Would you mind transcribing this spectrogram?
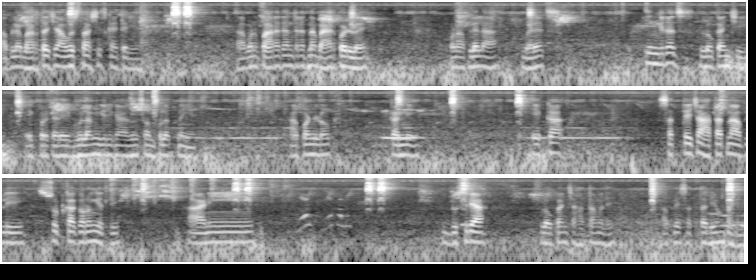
आपल्या भारताची अवस्था अशीच काहीतरी आहे. आपण पारतंत्र्यातनं बाहेर पडलो आहे पण आपल्याला बऱ्याच इंग्रज लोकांची एक प्रकारे गुलामगिरी काय अजून संपलत नाही आहे आपण लोकांनी एका सत्तेच्या हातातनं आपली सुटका करून घेतली आणि दुसऱ्या लोकांच्या हातामध्ये आपली सत्ता देऊन टाकली.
